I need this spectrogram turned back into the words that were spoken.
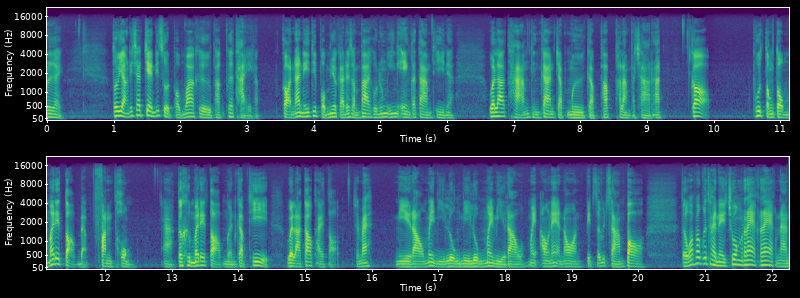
เรื่อยๆ ตัวอย่างที่ชัดเจนที่สุดผมว่าคือพรรคเพื่อไทยครับ ก่อนหน้านี้ที่ผมมีโอกาสได้สัมภาษณ์คุณนุ้งอิงเองก็ตามทีเนี่ยเวลาถามถึงการจับมือกับพรรคพลังประชารัฐ ก็ พูดตรงๆ ไม่ได้ตอบแบบฟันธงอะก็คือไม่ได้ตอบเหมือนกับที่เวลาก้าวไกลตอบใช่ไหมมีเราไม่มีลุงมีลุงไม่มีเราไม่เอาแน่นอน ปิดสวิตช์สามปอ แต่ว่าพรรคเพื่อไทยในช่วงแรกๆนั้น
